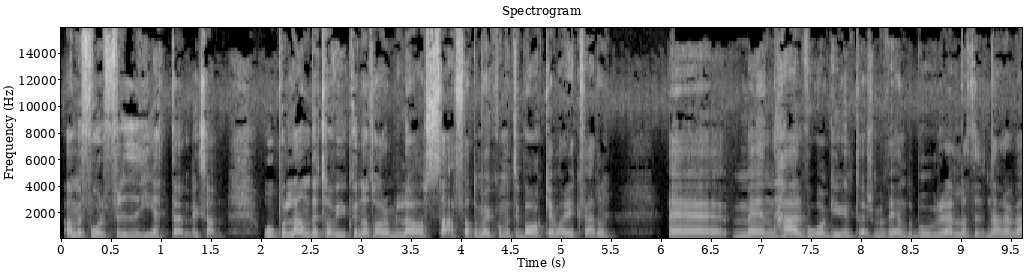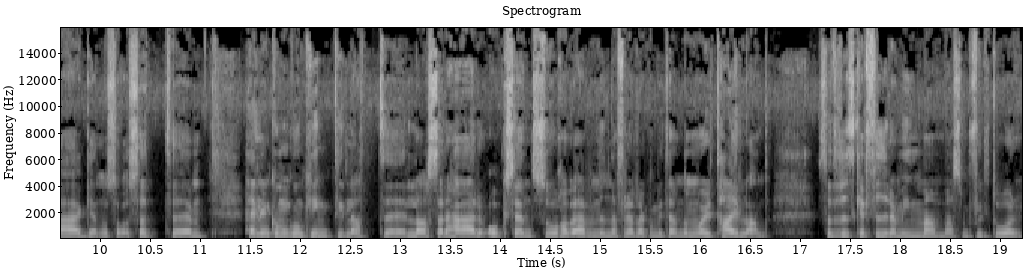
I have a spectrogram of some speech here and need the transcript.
ja, men får friheten. Liksom. Och på landet har vi ju kunnat ha dem lösa för att de har ju kommit tillbaka varje kväll. Eh, men här vågar ju inte eftersom vi ändå bor relativt nära vägen och så. Så att eh, helgen kommer gå omkring till att eh, lösa det här och sen så har även mina föräldrar kommit hem. De har varit i Thailand. Så att vi ska fira min mamma som fyllt år.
